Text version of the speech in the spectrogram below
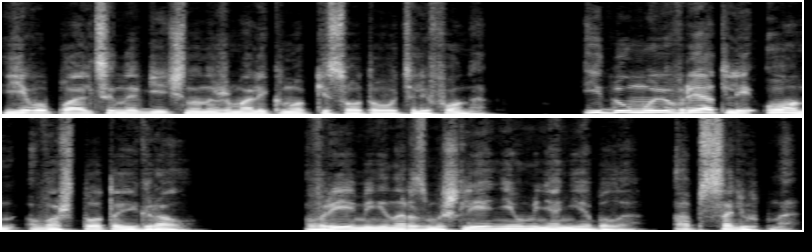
его пальцы энергично нажимали кнопки сотового телефона, и, думаю, вряд ли он во что-то играл. Времени на размышления у меня не было. Абсолютно.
